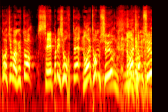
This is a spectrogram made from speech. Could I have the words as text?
godt jobba, gutter! Se på de sorte! Nå er Tom sur! Nå er Tom sur!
